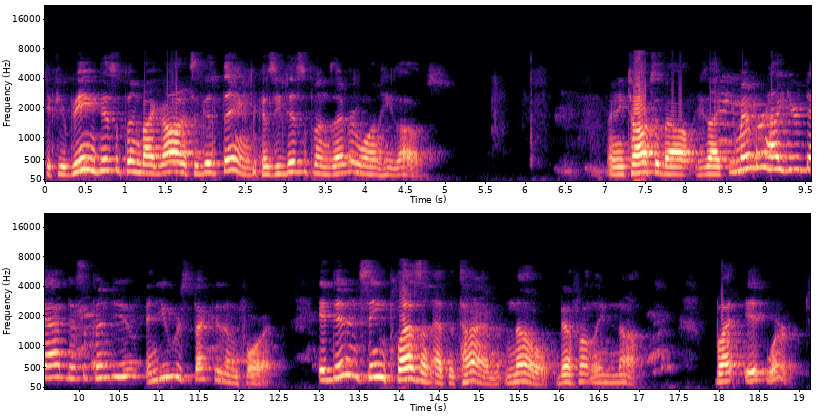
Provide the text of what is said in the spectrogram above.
if you're being disciplined by God, it's a good thing because He disciplines everyone He loves. And he talks about, he's like, you remember how your dad disciplined you? And you respected him for it. It didn't seem pleasant at the time. No, definitely not. But it worked.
